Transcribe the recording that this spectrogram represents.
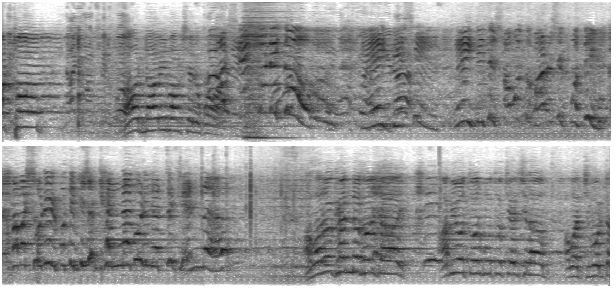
অর্থ আর নারী মাংসের উপর। এই দেশে এই দেশের সমস্ত মানুষের প্রতি আমার শরীরের প্রতি ভীষণ ঘেন্না করে যাচ্ছে ঘেন্না। আমারও ঘেন্না করে যায়। আমিও তোর মতো চেয়েছিলাম আমার জীবনটা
